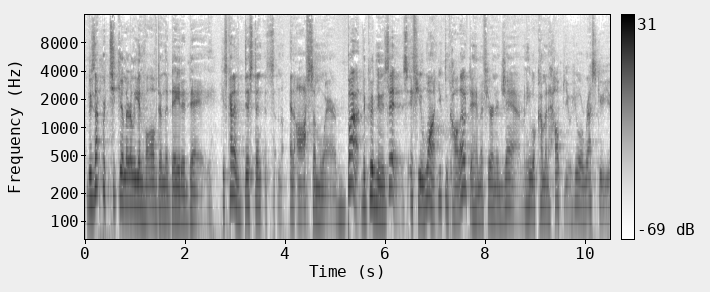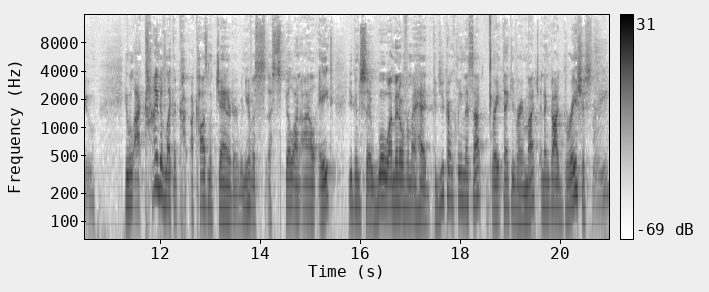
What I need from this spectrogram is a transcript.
but He's not particularly involved in the day to day. He's kind of distant and off somewhere. But the good news is, if you want, you can call out to Him if you're in a jam, and He will come and help you, He will rescue you. He will act kind of like a, a cosmic janitor. When you have a, a, spill on aisle eight, you can just say, Whoa, I'm in over my head. Could you come clean this up? Great, thank you very much. And then God graciously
